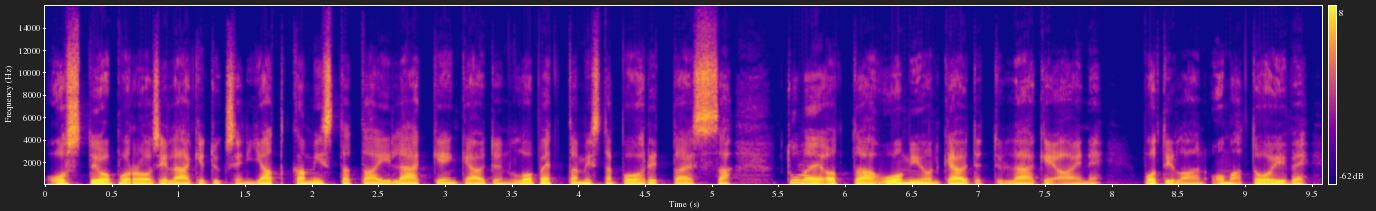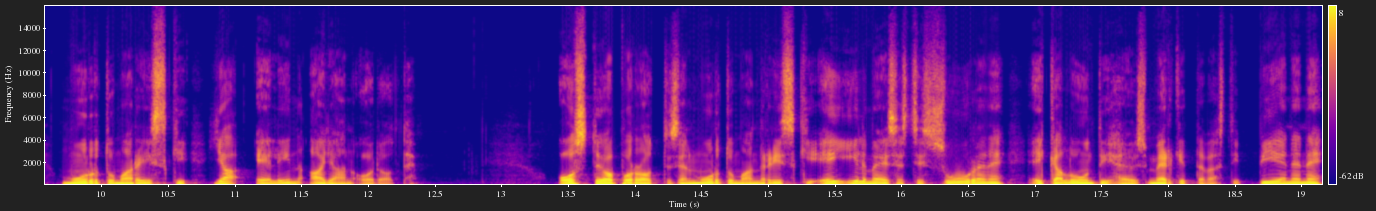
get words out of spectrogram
Osteoporoosilääkityksen jatkamista tai lääkkeen käytön lopettamista pohdittaessa tulee ottaa huomioon käytetty lääkeaine, potilaan oma toive, murtumariski ja elinajan odote. Osteoporoottisen murtuman riski ei ilmeisesti suurene eikä luuntiheys merkittävästi pienene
